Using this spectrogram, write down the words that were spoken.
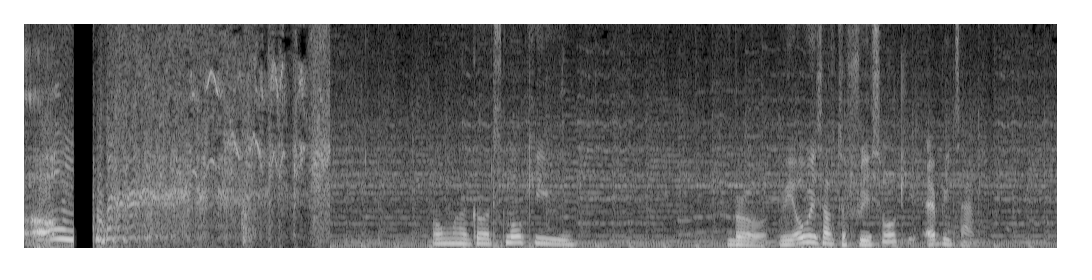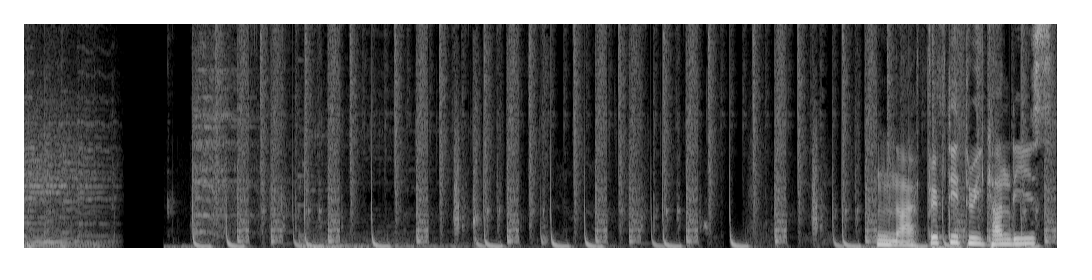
Oh! Oh my god, Smokey. Bro, we always have to free Smokey every time. Hmm, I have 53 candies.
